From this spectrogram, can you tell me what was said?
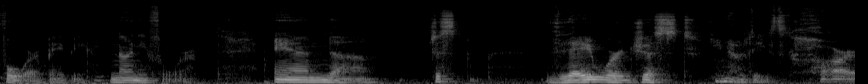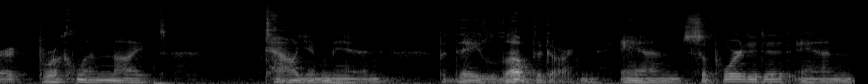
four, maybe Okay. ninety four, and uh, just they were just you know these hard Brooklynite Italian men, but they loved the garden and supported it, and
